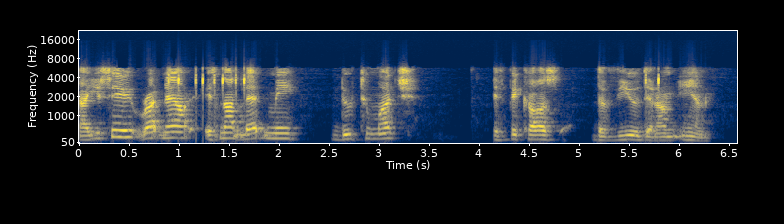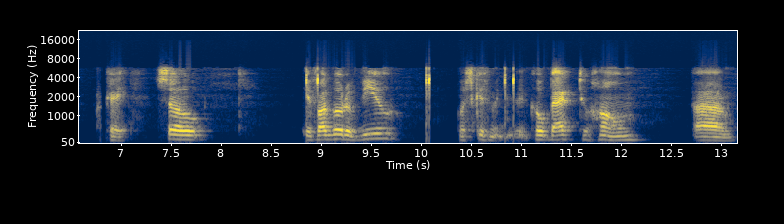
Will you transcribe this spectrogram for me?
Now you see right now it's not letting me do too much. It's because the view that I'm in. Okay, so if I go to view, oh, excuse me, go back to home. Um,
